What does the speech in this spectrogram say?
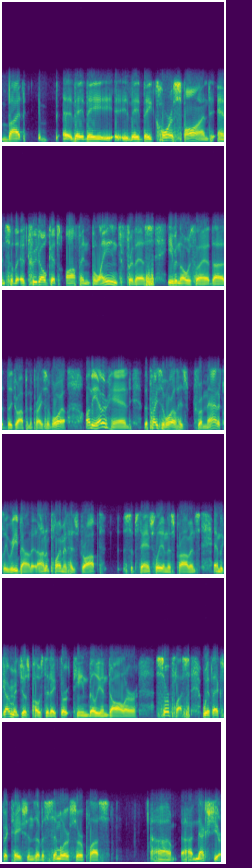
But Uh, they they they they correspond, and so the, uh, Trudeau gets often blamed for this, even though it was the, the the drop in the price of oil. On the other hand, the price of oil has dramatically rebounded. Unemployment has dropped substantially in this province, and the government just posted a $13 billion surplus with expectations of a similar surplus uh, uh, next year.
